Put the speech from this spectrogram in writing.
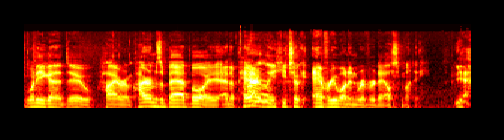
what are you gonna do, Hiram? Hiram's a bad boy, and apparently Hiram- he took everyone in Riverdale's money. Yeah.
